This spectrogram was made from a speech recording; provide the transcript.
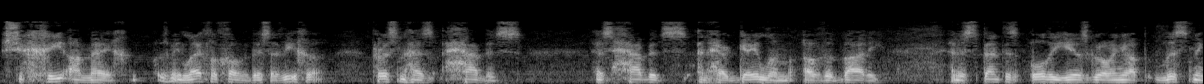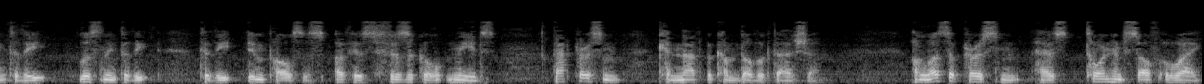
Shikhi Amech, what does it mean? Lech Lecha person has habits, has habits and hergelim of the body, and has spent all the years growing up listening to the, listening to the, to the impulses of his physical needs. That person cannot become Dovuk Hashem unless a person has torn himself away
